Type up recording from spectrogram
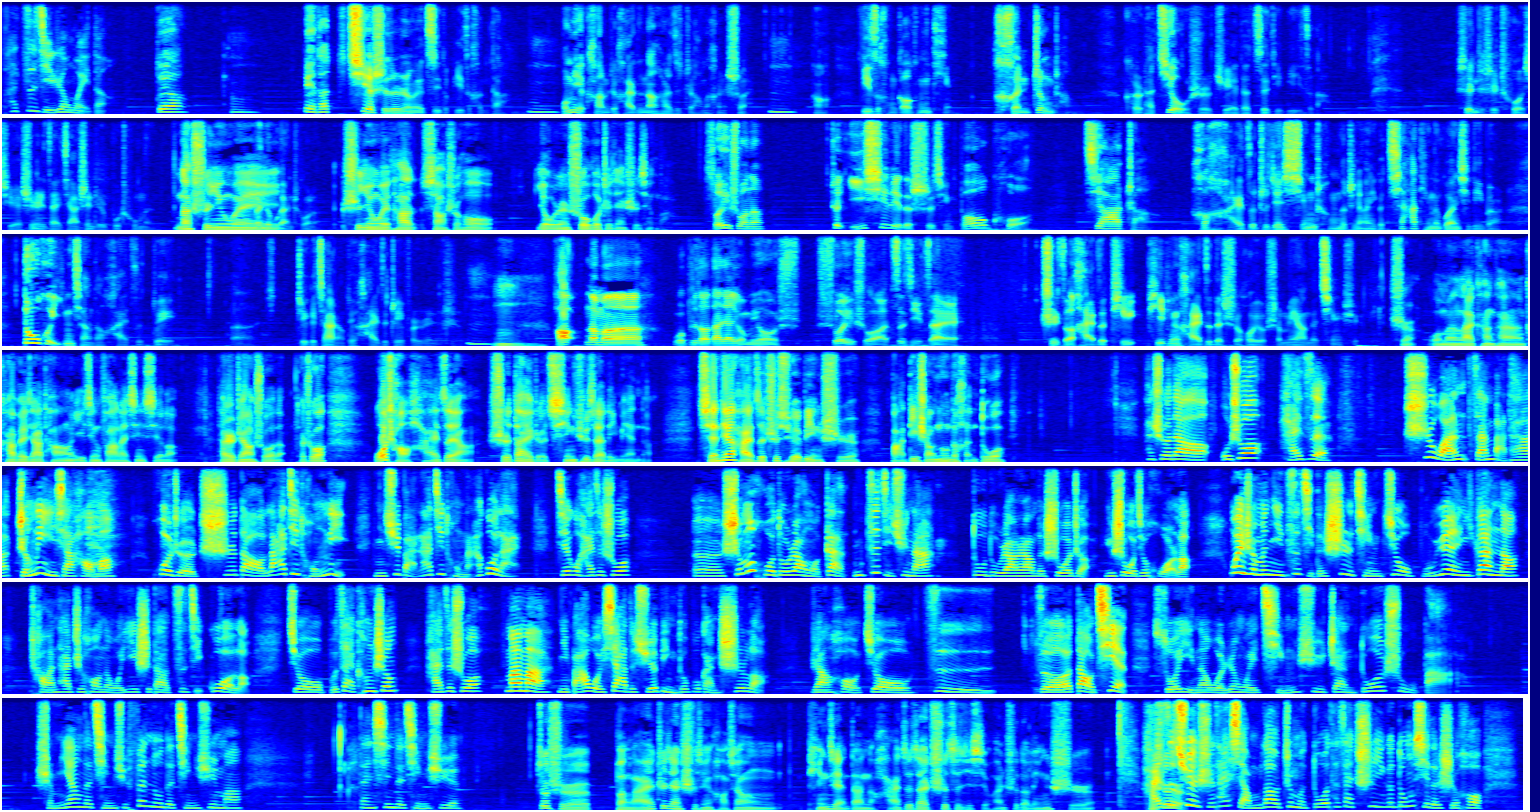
他自己认为的，对啊，嗯并且他切实的认为自己的鼻子很大。嗯我们也看了，这孩子男孩子长得很帅嗯啊，鼻子很高很挺，很正常。可是他就是觉得自己鼻子大，甚至是辍学，甚至在家，甚至是不出门，那是因为门都不敢出了。是因为他小时候有人说过这件事情吧？所以说呢，这一系列的事情，包括家长和孩子之间形成的这样一个家庭的关系里边，都会影响到孩子对，呃，这个家长对孩子这份认知。嗯嗯。好，那么我不知道大家有没有说一说啊，自己在指责孩子、批批评孩子的时候有什么样的情绪？是我们来看看咖啡加糖已经发来信息了，他是这样说的：他说，我吵孩子呀，是带着情绪在里面的。前天孩子吃雪饼时，把地上弄得很多。他说道：“我说孩子，吃完咱把它整理一下好吗？或者吃到垃圾桶里，你去把垃圾桶拿过来。”结果孩子说：“呃，什么活都让我干，你自己去拿。”嘟嘟嚷嚷的说着，于是我就火了：“为什么你自己的事情就不愿意干呢？”吵完他之后呢，我意识到自己过了，就不再吭声。孩子说。妈妈，你把我下的雪饼都不敢吃了，然后就自责道歉。所以呢，我认为情绪占多数吧。什么样的情绪？愤怒的情绪吗？担心的情绪？就是本来这件事情好像挺简单的，孩子在吃自己喜欢吃的零食。孩子确实他想不到这么多，他在吃一个东西的时候。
